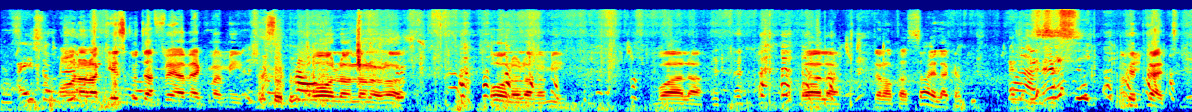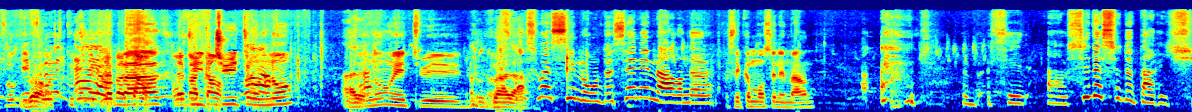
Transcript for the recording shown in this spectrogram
Oh là là, qu'est-ce que t'as fait avec mamie. Oh là là là là. Oh là là, mamie. Voilà. Voilà. Alors t'as ça et la capuche. Voilà, merci. T'es prête Faut qu'il Bon. faut que tu te prépares. Tu, tu ton Voilà. nom. Allez. Ton nom et tu es. François Simon de Seine-et-Marne. C'est comment Seine-et-Marne? C'est au sud-est de Paris.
